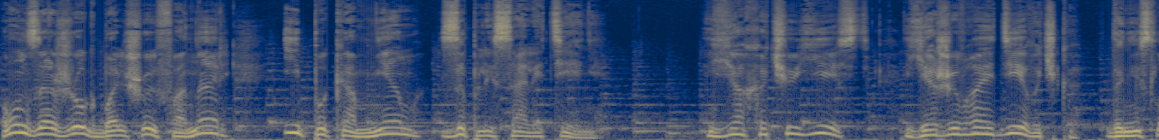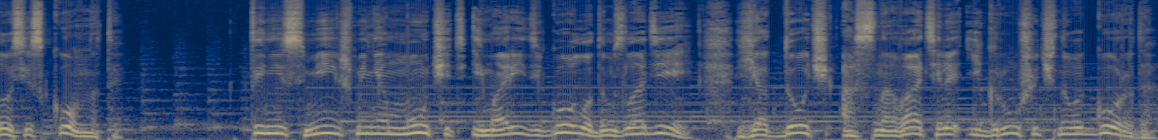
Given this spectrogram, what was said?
Он зажег большой фонарь, и по камням заплясали тени. «Я хочу есть! Я живая девочка!» — донеслось из комнаты. «Ты не смеешь меня мучить и морить голодом, злодей! Я дочь основателя игрушечного города!»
